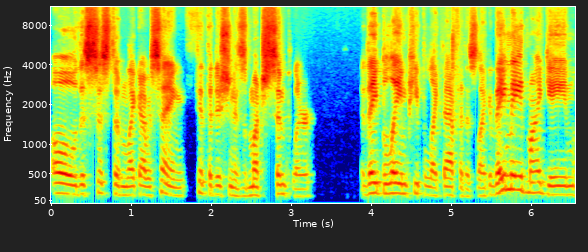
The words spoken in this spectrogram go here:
oh, this system, like I was saying, fifth edition is much simpler. They blame people like that for this. Like they made my game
